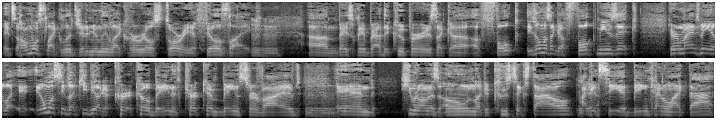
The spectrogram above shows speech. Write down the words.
it's almost like legitimately like her real story. It feels like. Mm-hmm. Um, basically, Bradley Cooper is like a, a folk. He's almost like a folk music. He reminds me of like it, it almost seems like he'd be like a Kurt Cobain if Kurt Cobain survived Mm-hmm. and he went on his own like acoustic style. I could see it being kind of like that.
